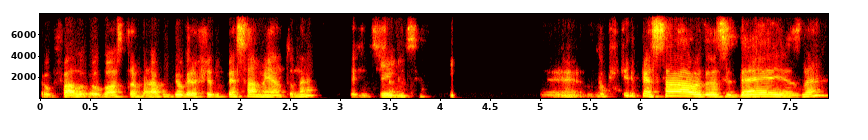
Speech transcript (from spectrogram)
eu falo, eu gosto de trabalhar com biografia do pensamento, né? A gente chama assim. É, do que, que ele pensava, das ideias, né?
